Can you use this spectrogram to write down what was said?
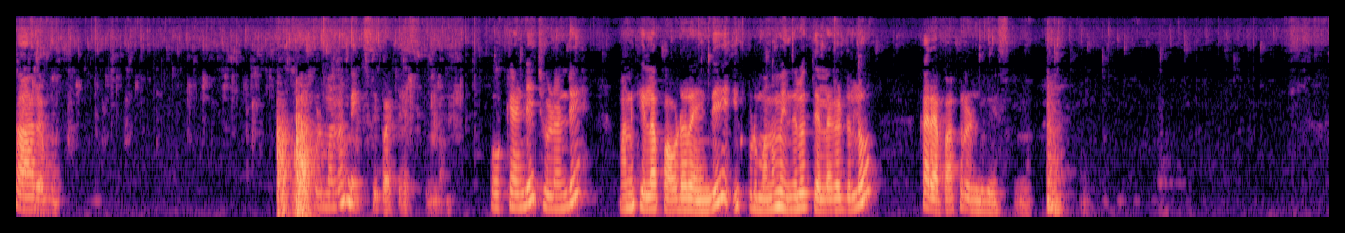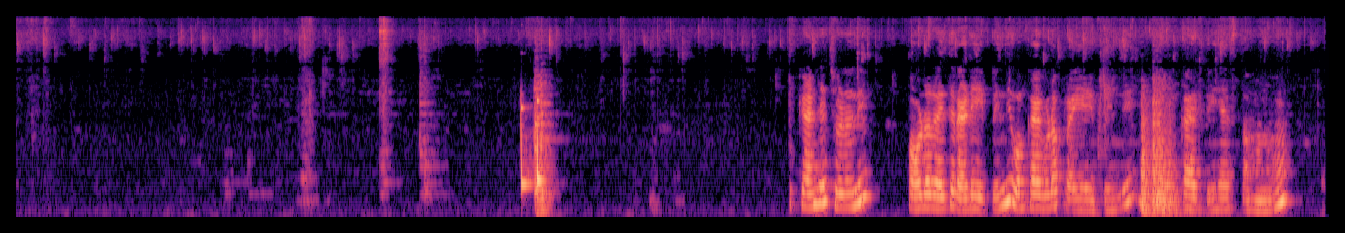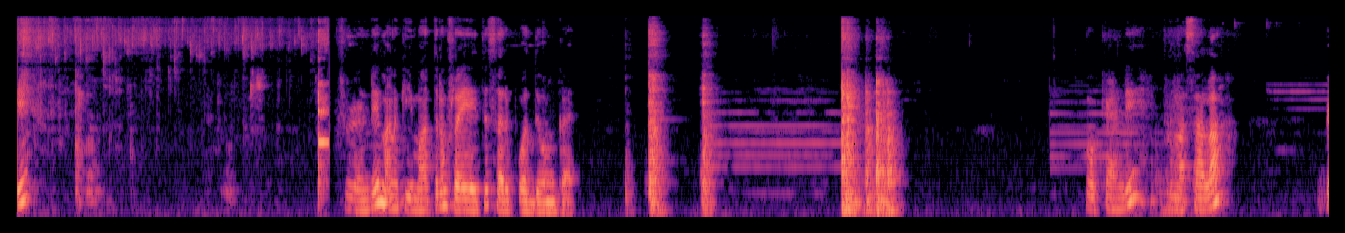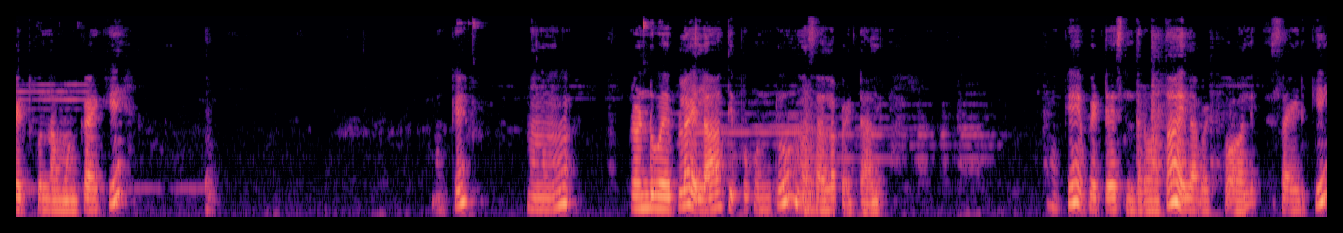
కారము. ఇప్పుడు మనం మిక్సీ పట్టేసుకుందాం. ఓకే అండి చూడండి. మనకి ఇలా పౌడర్ అయింది. ఇప్పుడు మనం ఇందులో తెల్లగడ్డలు కరివేపాకు రెండు వేసుకుందాం. ఓకే అండి చూడండి. పౌడర్ అయితే రెడీ అయిపోయింది. వంకాయ కూడా ఫ్రై అయిపోయింది. వంకాయ తీసేస్తాం మనము. చూడండి మనకి ఈ మాత్రం ఫ్రై అయితే సరిపోద్ది వంకాయ. ఓకే అండి. ఇప్పుడు మసాలా పెట్టుకుందాం వంకాయకి. ఓకే. మనము రెండు వైపులా ఇలా తిప్పుకుంటూ మసాలా పెట్టాలి. ఓకే. పెట్టేసిన తర్వాత ఇలా పెట్టుకోవాలి సైడ్కి.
